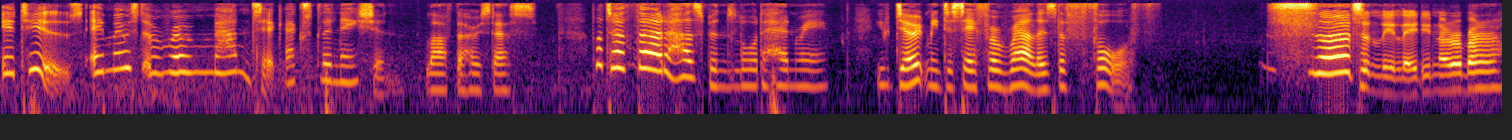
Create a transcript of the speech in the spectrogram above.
"It is a most romantic explanation," laughed the hostess. "But her third husband, Lord Henry. You don't mean to say Ferrol is the fourth? "Certainly, Lady Narraborough."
